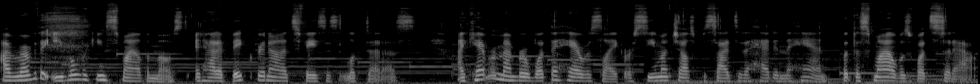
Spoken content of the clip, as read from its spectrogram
I remember the evil looking smile the most. It had a big grin on its face as it looked at us. I can't remember what the hair was like or see much else besides the head and the hand, but the smile was what stood out.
